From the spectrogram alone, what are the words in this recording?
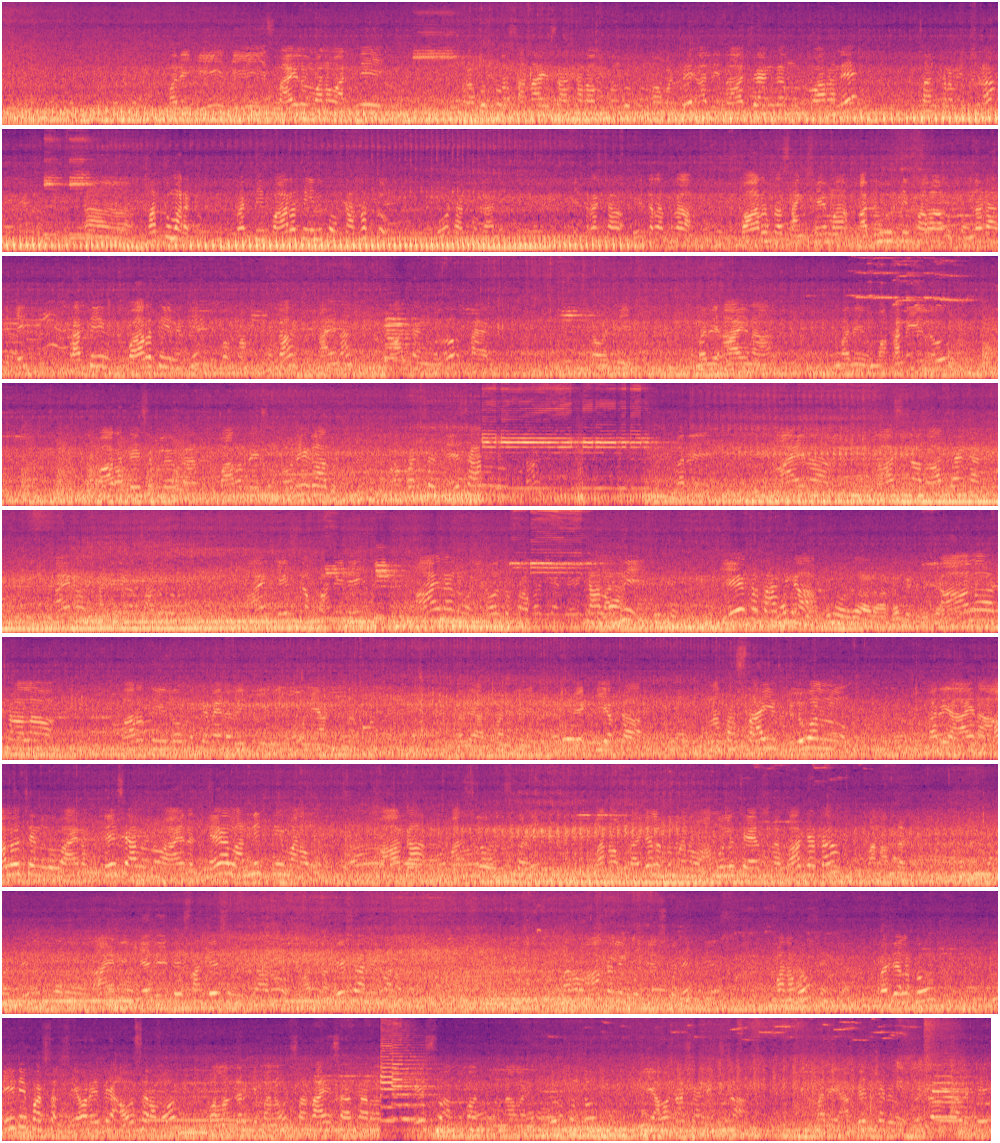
మరి ఈ ఈ స్థాయిలో మనం అన్ని ప్రభుత్వ సహాయ సహకారాలు పొందుతున్నామంటే అది రాజ్యాంగం ద్వారానే సంక్రమించిన హక్కు మనకు. ప్రతి భారతీయునికి ఒక హక్కు ఓటు హక్కు కానీ. ఇతర ఇతరత్ర భారత సంక్షేమ అభివృద్ధి ఫలాలు పొందడానికి ప్రతి భారతీయునికి ఒక హక్కుగా ఆయన రాజ్యాంగంలో తయారు కాబట్టి మరి ఆయన మరి మహనీయులు భారతదేశంలో కాదు భారతదేశంలోనే కాదు ప్రపంచ దేశాలు మరి ఆయన రాసిన రాజ్యాంగాన్ని ఆయన చదివిన చదువు ఆయన చేసిన పనిని ఆయనను ఈరోజు ప్రపంచ దేశాలన్నీ ఏకతాటిగా చాలా చాలా భారతీయులు ముఖ్యమైన వ్యక్తి కొనియాడుతున్నారు. మరి అటువంటి వ్యక్తి యొక్క ఉన్నత స్థాయి విలువలను మరి ఆయన ఆలోచనలు ఆయన ఉద్దేశాలను ఆయన ధ్యేయాలన్నింటినీ మనం బాగా మనసులో ఉంచుకొని మనం ప్రజలకు మనం అమలు చేయాల్సిన బాధ్యత మనందరికీ ఆయన ఏదైతే సందేశం ఇచ్చారో ఆ సందేశాన్ని మనం మనం ఆకలింపు చేసుకుని మనము ప్రజలకు నీటి పర్సన్స్ ఎవరైతే అవసరమో వాళ్ళందరికీ మనం సహాయ సహకారాలు చేస్తూ అందుబాటులో ఉండాలని కోరుకుంటూ ఈ అవకాశాన్ని ఇచ్చిన మరి అంబేద్కర్ రిజర్వ్ కమిటీ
